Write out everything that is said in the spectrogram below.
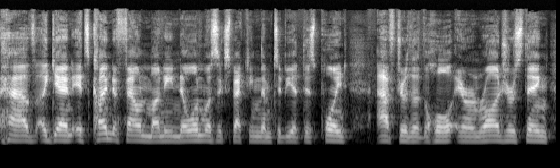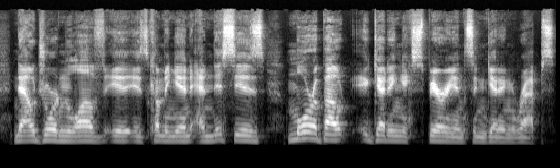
have again it's kind of found money. No one was expecting them to be at this point after the, the whole aaron rodgers thing. Now jordan love is, is coming in and this is more about getting experience and getting reps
